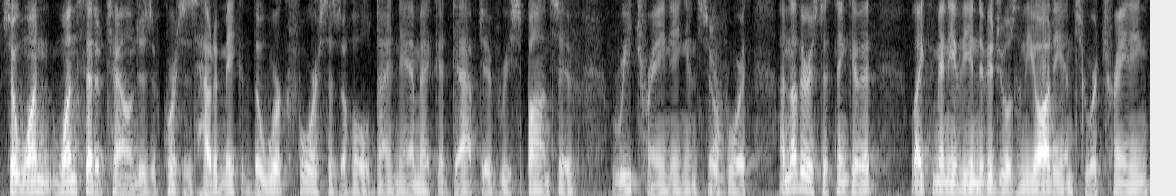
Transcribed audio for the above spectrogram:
so one, one set of challenges, of course, is how to make the workforce as a whole dynamic, adaptive, responsive, retraining, and so Yeah. forth. Another is to think of it like many of the individuals in the audience who are training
